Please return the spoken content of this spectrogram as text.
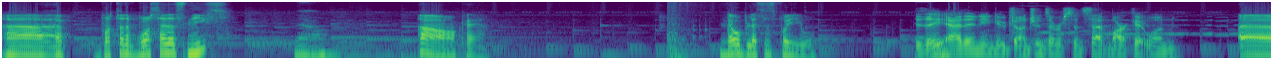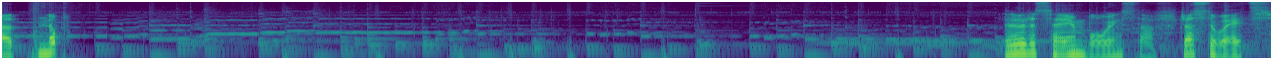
Uh, what that, was that a sneeze? no. Oh, okay. No blessings for you. Did they add any new dungeons ever since that market one? Uh, nope. Do the same boring stuff. Just to wait.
